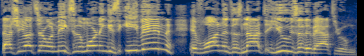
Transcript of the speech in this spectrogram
The Ashiyatzer one makes in the morning is even if one does not use the bathroom.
